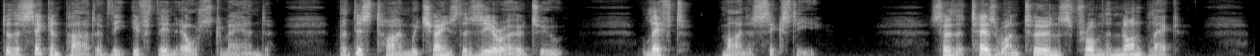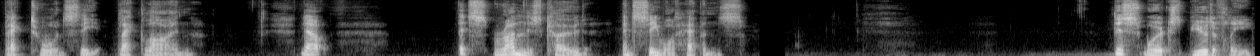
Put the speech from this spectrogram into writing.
to the second part of the if then else command, but this time we change the zero to left minus 60 so that TAS1 turns from the non-black back towards the black line. Now, let's run this code and see what happens. This works beautifully.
